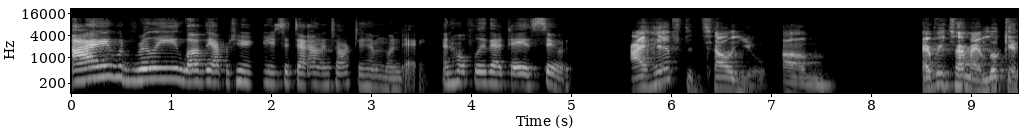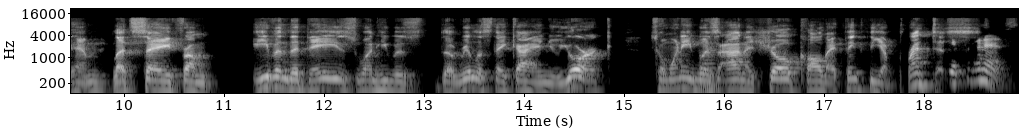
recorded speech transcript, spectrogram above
i would really love the opportunity to sit down and talk to him one day and hopefully that day is soon. I have to tell you um every time i look at him let's say from even the days when he was the real estate guy in New York to when he was yeah. on a show called, I think, The Apprentice. The Apprentice.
